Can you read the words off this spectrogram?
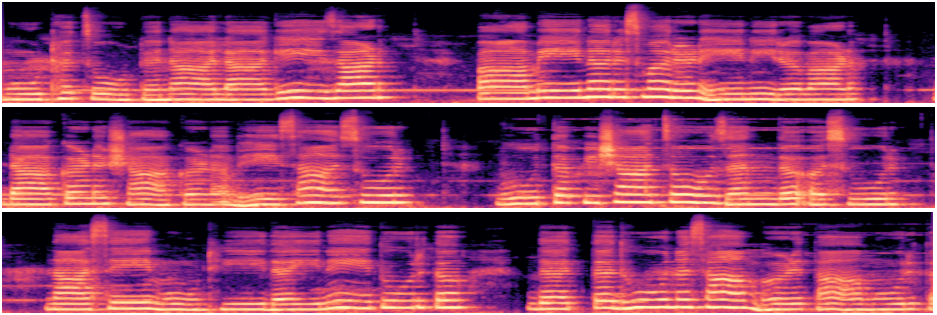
मूठ चोट ना लागे जाण पामे नर स्मरणे निर्वाण. डाकण शाकण भेसासूर भूत पिशाचो जंद असूर. नासे मुठी दैने तूर्त दत्त धून सांभळता मूर्त.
